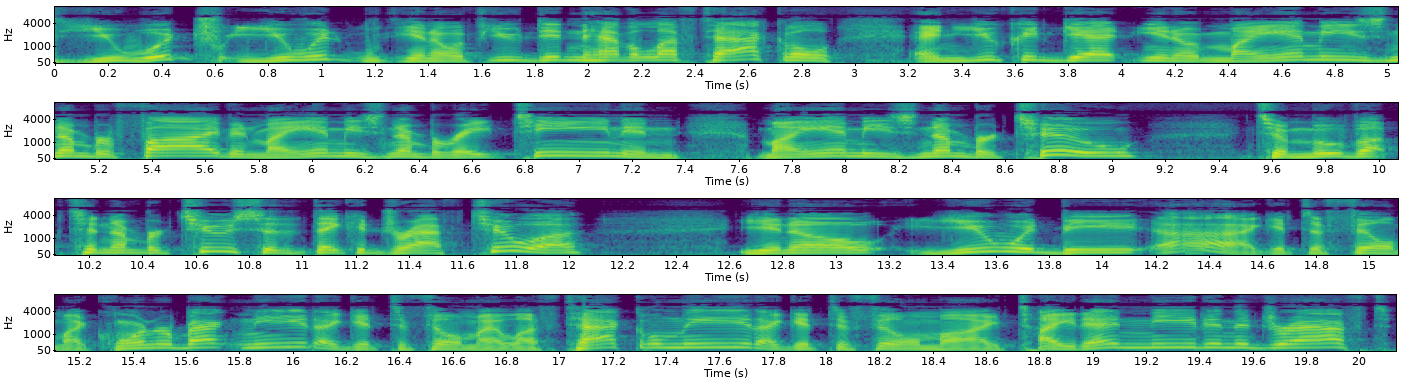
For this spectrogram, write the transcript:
you would tr- you would you know if you didn't have a left tackle and you could get you know Miami's number five and Miami's number eighteen and Miami's number two to move up to number two so that they could draft Tua. You know, you would be, ah, I get to fill my cornerback need. I get to fill my left tackle need. I get to fill my tight end need in the draft.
